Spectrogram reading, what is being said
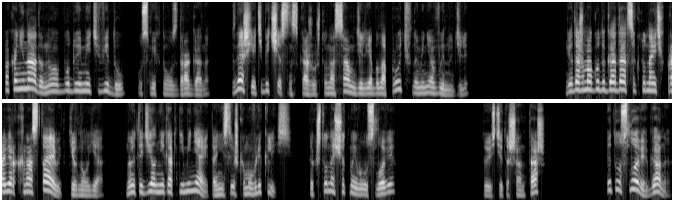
Пока не надо, но буду иметь в виду, усмехнулась Драгана. Знаешь, я тебе честно скажу, что на самом деле я была против, но меня вынудили. Я даже могу догадаться, кто на этих проверках настаивает, кивнул я. Но это дело никак не меняет, они слишком увлеклись. Так что насчет моего условия? То есть это шантаж? Это условие, Гана.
